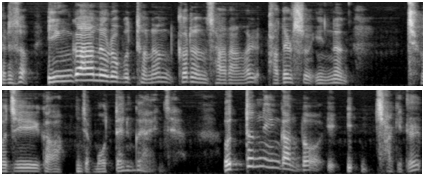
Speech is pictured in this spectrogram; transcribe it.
예. 그래서 인간으로부터는 그런 사랑을 받을 수 있는 처지가 이제 못 되는 거야 이제. 어떤 인간도 이, 이, 자기를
